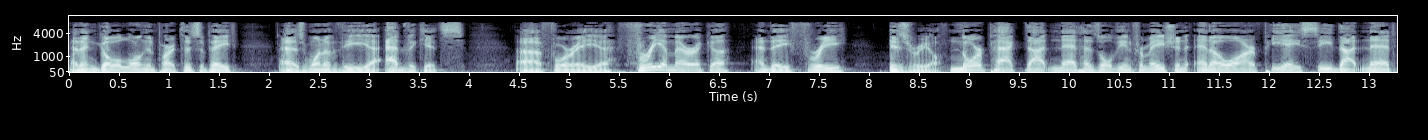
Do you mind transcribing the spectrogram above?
and then go along and participate as one of the uh, advocates uh, for a uh, free America and a free Israel. Norpac.net has all the information. N-O-R-P-A-C.net.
